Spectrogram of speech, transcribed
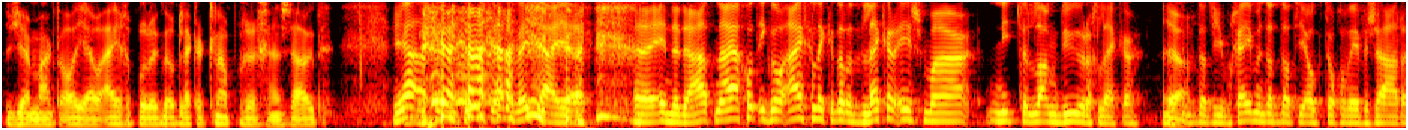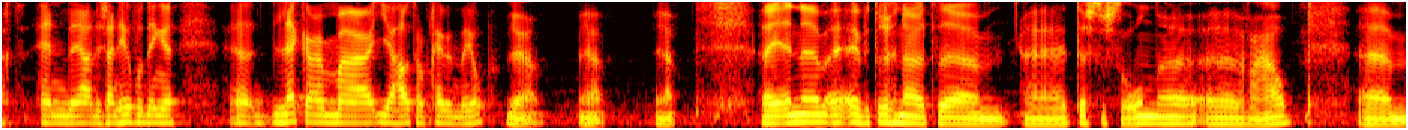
Dus jij maakt al jouw eigen producten ook lekker knapperig en zout. Ja, dat, weet ik, ja, dat weet jij eh, eh, inderdaad. Nou ja, goed, ik wil eigenlijk dat het lekker is, maar niet te langdurig lekker. Ja. Dat, dat je op een gegeven moment dat, dat die ook toch alweer verzadigt. En eh, ja, er zijn heel veel dingen lekker, maar je houdt er op een gegeven moment mee op. Ja, ja, ja. Hey, en even terug naar het ehm eh, testosteron verhaal. Ehm,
